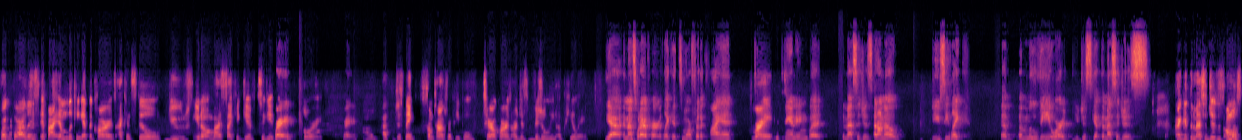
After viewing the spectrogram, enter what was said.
Regardless, if I am looking at the cards, I can still use, you know, my psychic gift to get the Right. story. right? Um, I just think sometimes for people, tarot cards are just visually appealing. Yeah, and that's what I've heard. Like it's more for the client Right. understanding, but the messages, I don't know. Do you see like a, a movie or you just get the messages? I get the messages. It's almost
